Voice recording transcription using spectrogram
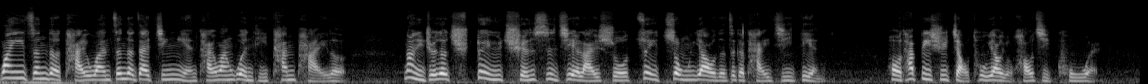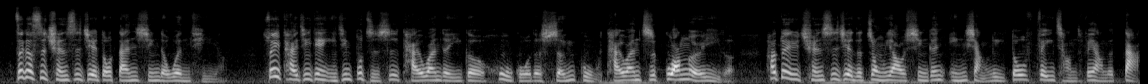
万一真的台湾真的在今年台湾问题摊牌了，那你觉得对于全世界来说最重要的这个台积电，哦，它必须狡兔要有好几窟哎，这个是全世界都担心的问题啊。所以台积电已经不只是台湾的一个护国的神股，台湾之光而已了。它对于全世界的重要性跟影响力都非常非常的大，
